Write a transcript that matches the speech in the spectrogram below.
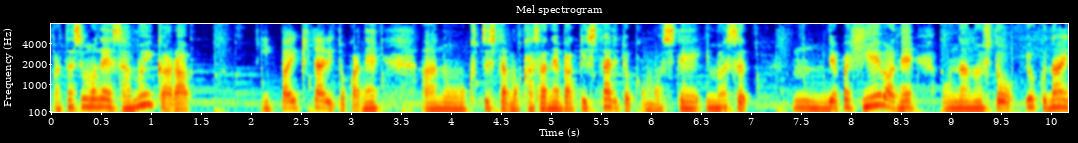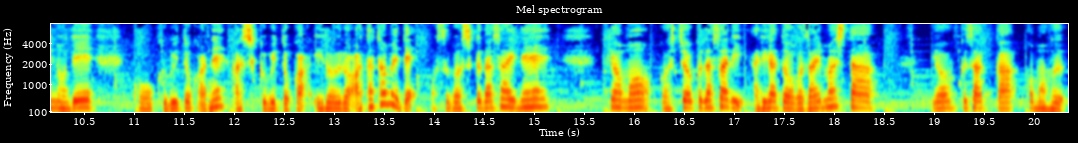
私もね寒いからいっぱい着たりとかね、あの靴下も重ね履きしたりとかもしています。うん、やっぱ冷えはね女の人良くないのでこう首とかね足首とかいろいろ温めてお過ごしくださいね。今日もご視聴くださりありがとうございました。洋服作家コモフ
